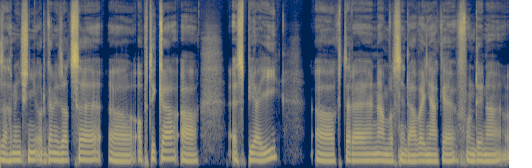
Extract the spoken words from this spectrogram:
zahraniční organizace e, Optika a SPIE, které nám vlastně dávají nějaké fondy na eh,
